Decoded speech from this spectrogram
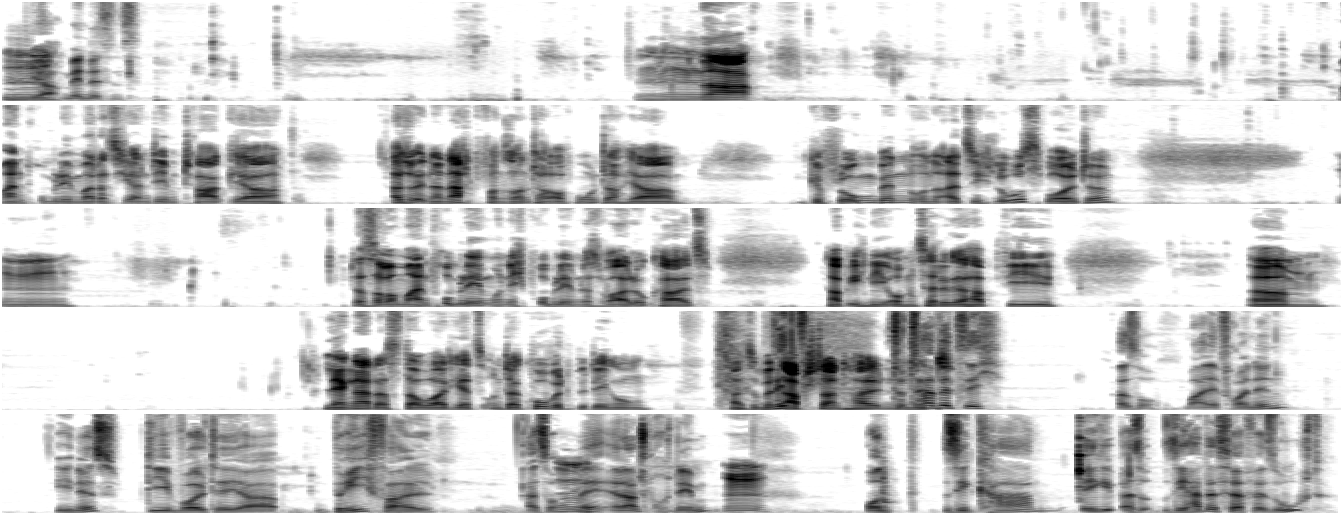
Mm, Ja, mindestens. Na. Mein Problem war, dass ich an dem Tag ja, also in der Nacht von Sonntag auf Montag ja geflogen bin und als ich los wollte, das ist aber mein Problem und nicht Problem des Wahllokals, habe ich nie auf dem Zettel gehabt, wie ähm, länger das dauert jetzt unter Covid-Bedingungen. Also mit Witz- Abstand halten. Total witzig. Also, meine Freundin, Ines, die wollte ja Briefwahl, also Hm. ne, in Anspruch nehmen. Mhm. Und sie kam, also sie hat es ja versucht,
